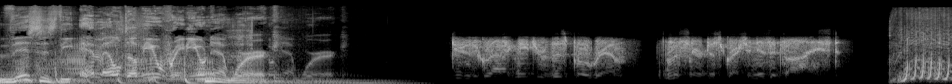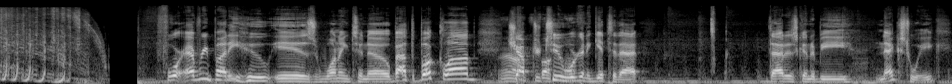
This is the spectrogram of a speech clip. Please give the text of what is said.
This is the MLW Radio Network. Due to the graphic nature of this program, listener discretion is advised. For everybody who is wanting to know about the book club, ah, chapter fuck two, we're going to get to that. That is going to be next week.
